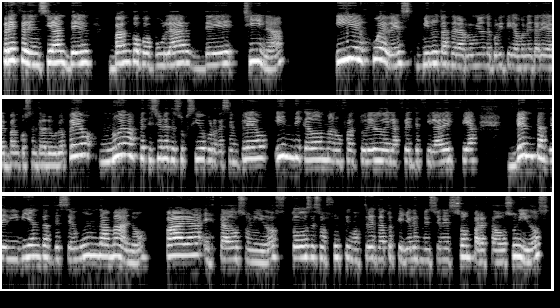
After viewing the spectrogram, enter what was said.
preferencial del Banco Popular de China. Y el jueves, minutas de la reunión de política monetaria del Banco Central Europeo, nuevas peticiones de subsidio por desempleo, indicador manufacturero de la FED de Filadelfia, ventas de viviendas de segunda mano, para Estados Unidos. Todos esos últimos tres datos que yo les mencioné son para Estados Unidos.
